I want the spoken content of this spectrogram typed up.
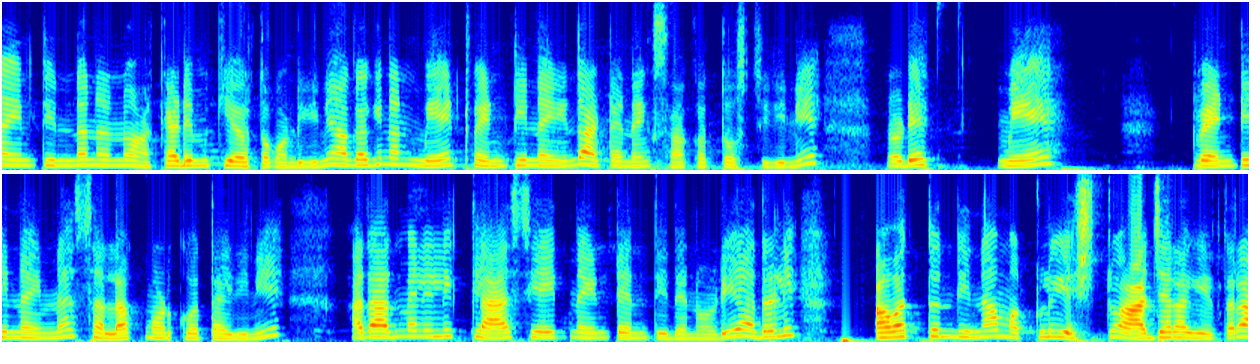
ನೈನ್ತಿಂದ ನಾನು ಅಕಾಡೆಮಿಕ್ ಇಯರ್ ತೊಗೊಂಡಿದ್ದೀನಿ. ಹಾಗಾಗಿ ನಾನು ಮೇ ಟ್ವೆಂಟಿ ನೈನಿಂದ ಅಟೆಂಡೆನ್ಸ್ ಹಾಕೋದು ತೋರಿಸ್ತಿದ್ದೀನಿ. ನೋಡಿ ಮೇ ಟ್ವೆಂಟಿ ನೈನ್ನ ಸೆಲೆಕ್ಟ್ ಮಾಡ್ಕೋತಾ ಇದ್ದೀನಿ. ಅದಾದಮೇಲೆ ಇಲ್ಲಿ ಕ್ಲಾಸ್ ಏಯ್ತ್ ನೈನ್ ಟೆಂತ್ ಇದೆ ನೋಡಿ. ಅದರಲ್ಲಿ ಅವತ್ತೊಂದು ದಿನ ಮಕ್ಕಳು ಎಷ್ಟು ಹಾಜರಾಗಿರ್ತಾರೆ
